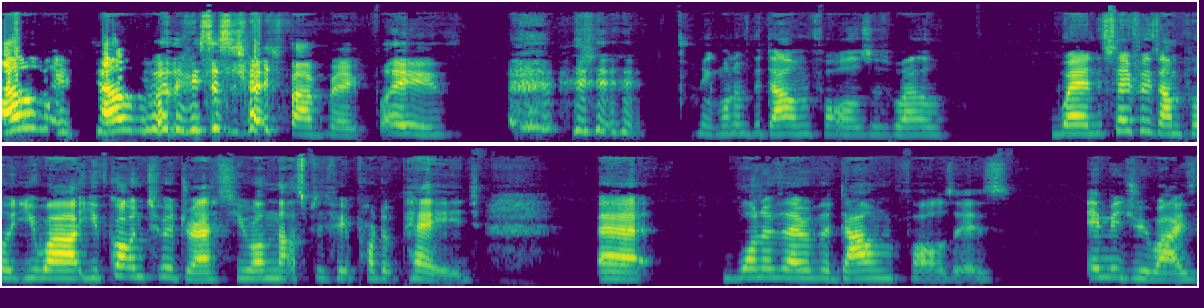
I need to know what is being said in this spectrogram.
tell me, tell me whether it's a stretch fabric, please. I think one of the downfalls as well, when say for example you are you've gotten to a dress, you're on that specific product page. Uh, one of their other downfalls is imagery wise,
